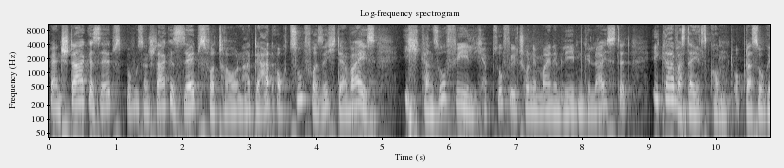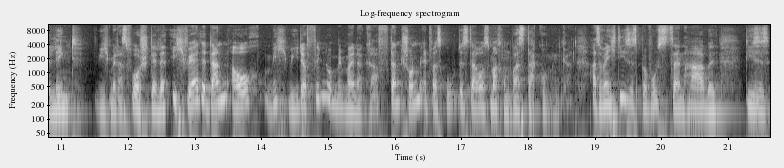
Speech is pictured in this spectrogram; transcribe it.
Wer ein starkes Selbstbewusstsein, ein starkes Selbstvertrauen hat, der hat auch Zuversicht, der weiß, ich kann so viel, ich habe so viel schon in meinem Leben geleistet, egal was da jetzt kommt, ob das so gelingt, wie ich mir das vorstelle, ich werde dann auch mich wiederfinden und mit meiner Kraft dann schon etwas Gutes daraus machen, was da kommen kann. Also wenn ich dieses Bewusstsein habe, dieses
